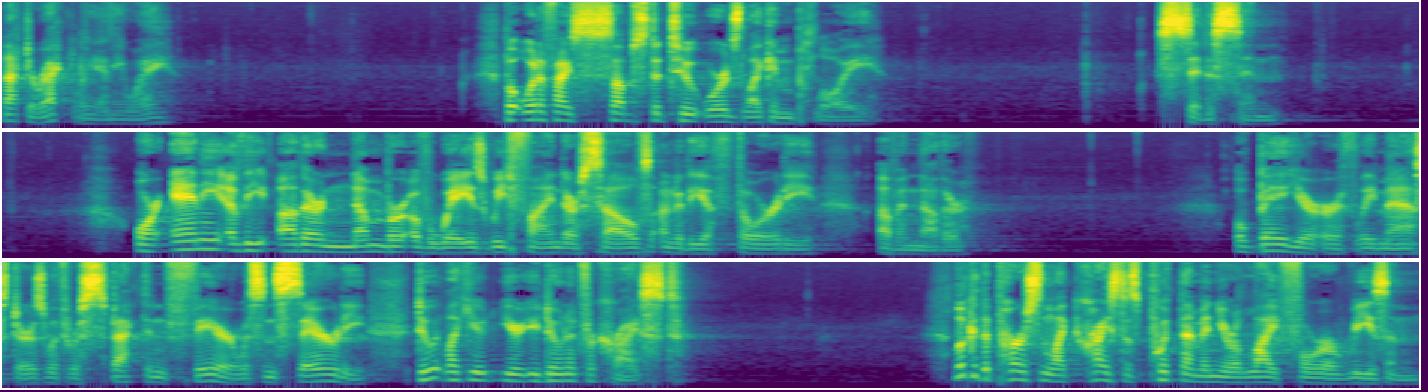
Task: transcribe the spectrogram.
Not directly, anyway. But what if I substitute words like employee, citizen, or any of the other number of ways we find ourselves under the authority of another. Obey your earthly masters with respect and fear, with sincerity. Do it like you, you're, doing it for Christ. Look at the person like Christ has put them in your life for a reason.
